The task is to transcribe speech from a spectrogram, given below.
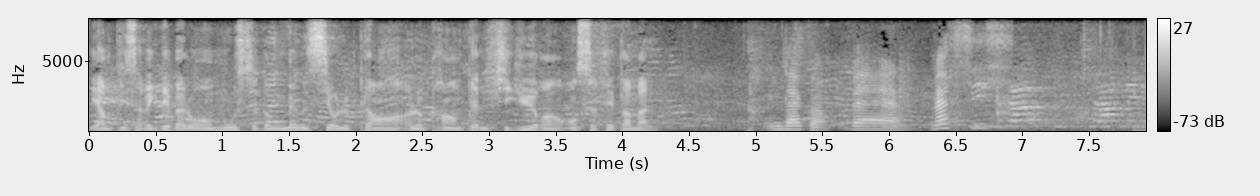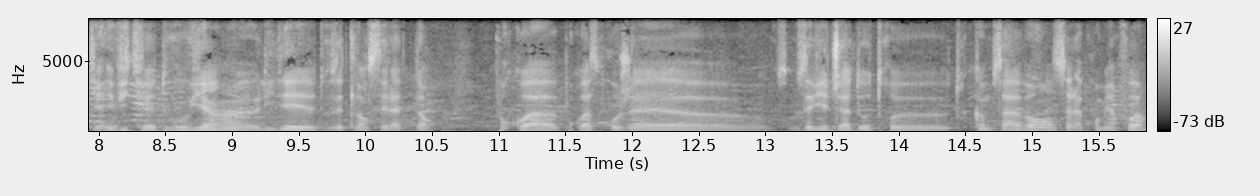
et en plus avec des ballons en mousse. Donc même si on le prend, on le prend en pleine figure, on se fait pas mal. D'accord. Ben, merci. Tiens, vite fait, d'où vous vient euh, l'idée de vous être lancé là-dedans? Pourquoi, pourquoi ce projet euh, Vous aviez déjà d'autres euh, trucs comme ça avant? C'est la première fois?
